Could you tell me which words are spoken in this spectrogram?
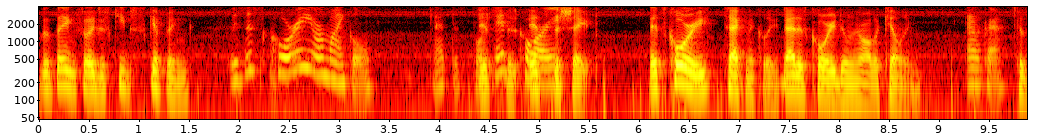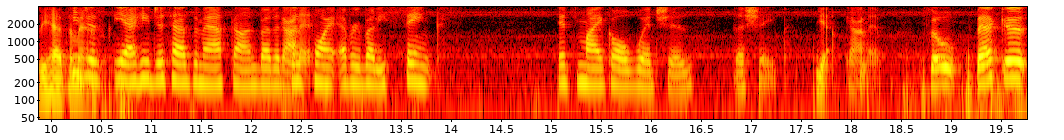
the thing, so it just keeps skipping. Is this Corey or Michael at this point? It's It's the, it's the shape. It's Corey technically. That is Corey doing all the killing okay. because he had the He mask. just yeah, he just has the mask on, but at Got this it. point everybody thinks it's Michael, which is the shape. Yeah. Got so, it. So back at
